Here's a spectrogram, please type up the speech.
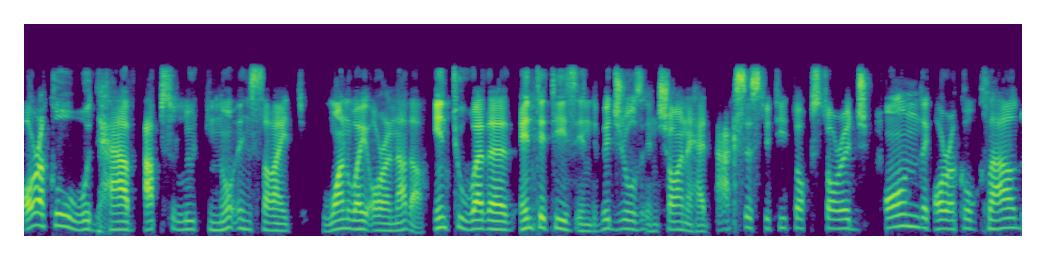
oracle would have absolute no insight one way or another into whether entities individuals in china had access to tiktok storage on the oracle cloud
